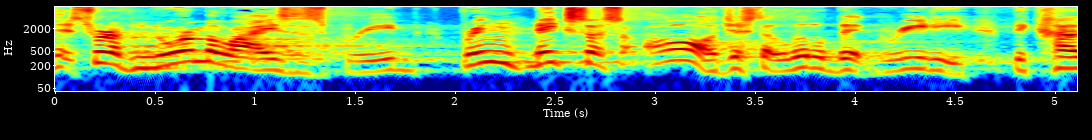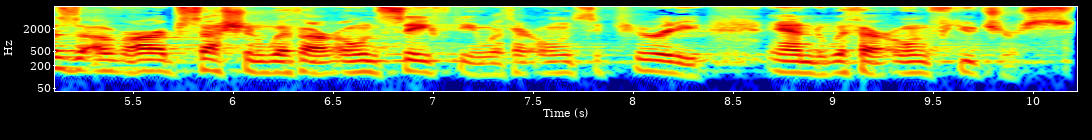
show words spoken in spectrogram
that sort of normalizes greed bring, makes us all just a little bit greedy because of our obsession with our own safety and with our own security and with our own futures.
